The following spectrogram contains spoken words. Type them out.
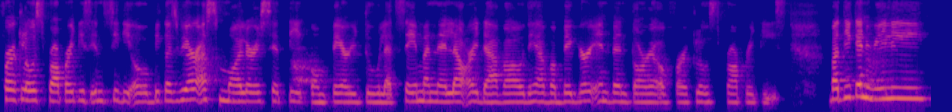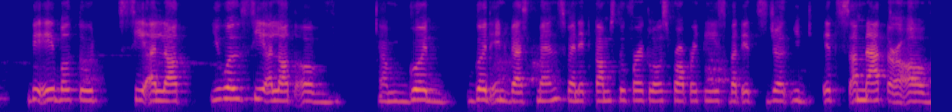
foreclosed properties in CDO because we are a smaller city compared to, let's say, Manila or Davao. They have a bigger inventory of foreclosed properties. But you can really be able to see a lot, you will see a lot of um, good good investments when it comes to foreclosed properties, but it's just it's a matter of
